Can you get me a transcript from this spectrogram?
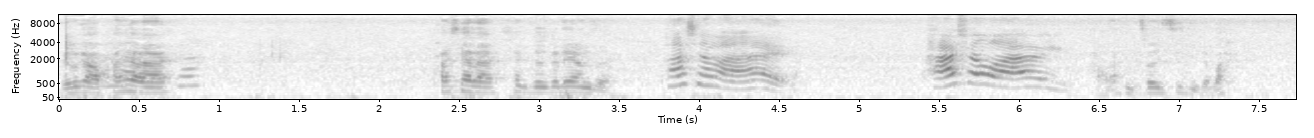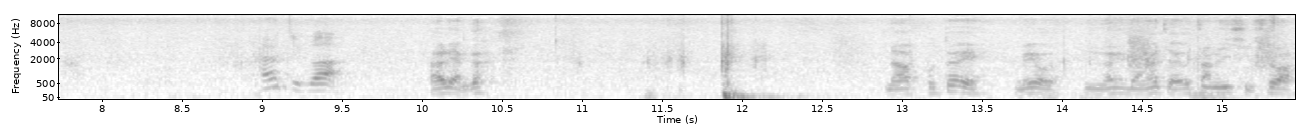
刘嘎趴下来，趴下来，像哥哥的样子。趴下来，爬下来。好了，你做自己的吧，还有几个？还有两个。那不对，没有，两两个脚又站在一起去了，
